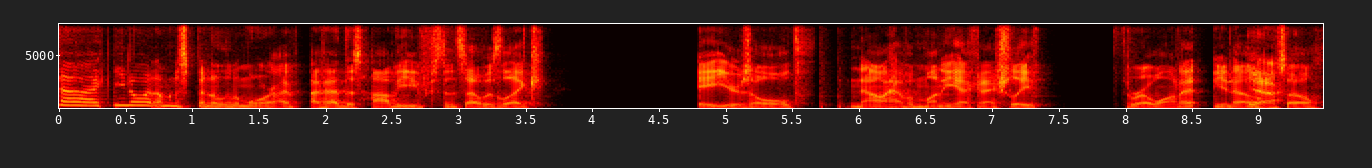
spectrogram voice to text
yeah, you know what? I'm going to spend a little more. I've I've had this hobby since I was like eight years old. Now I have a money I can actually throw on it. You know, Yeah. so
